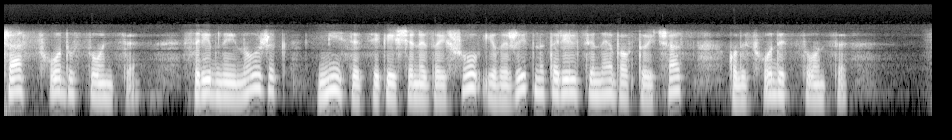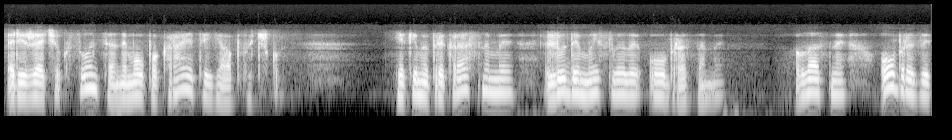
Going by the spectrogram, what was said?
час сходу сонця, срібний ножик, місяць, який ще не зайшов і лежить на тарільці неба в той час, коли сходить сонце. Ріжечок сонця, немов покраїти яблучко, якими прекрасними люди мислили образами. Власне, образи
